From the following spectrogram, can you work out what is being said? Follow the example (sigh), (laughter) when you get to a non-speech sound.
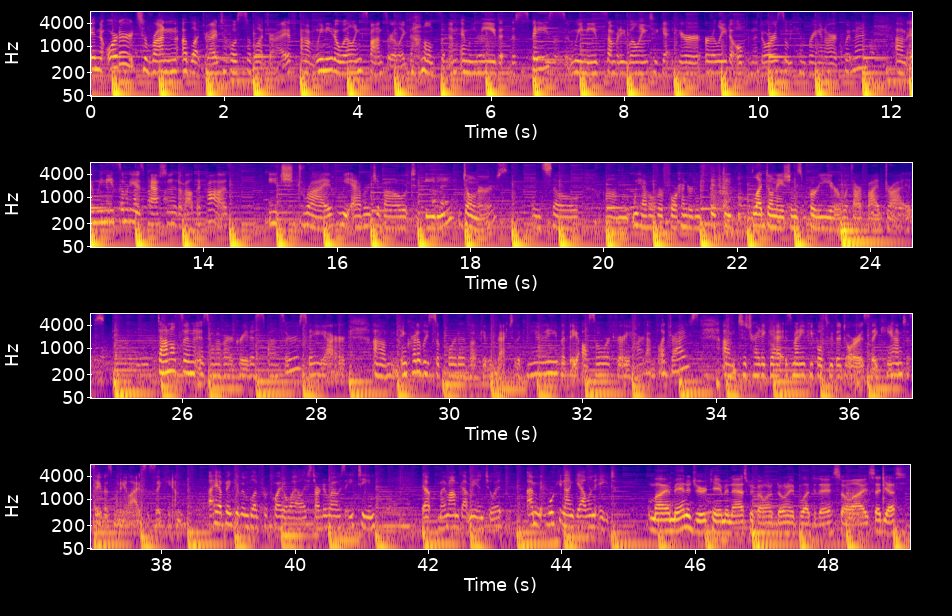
In order to run a blood drive, to host a blood drive, um, we need a willing sponsor like (laughs) Donaldson, and we need the space. We need somebody willing to get here early to open the doors so we can bring in our equipment, um, and we need somebody who's passionate about the cause. Each drive, we average about 80 donors, and so um, we have over 450 blood donations per year with our five drives. Donaldson is one of our greatest sponsors. They are um, incredibly supportive of giving back to the community, but they also work very hard on blood drives um, to try to get as many people through the door as they can to save as many lives as they can. I have been giving blood for quite a while. I started when I was 18. Yep, my mom got me into it. I'm working on gallon 8. My manager came and asked me if I wanted to donate blood today, so I said yes.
